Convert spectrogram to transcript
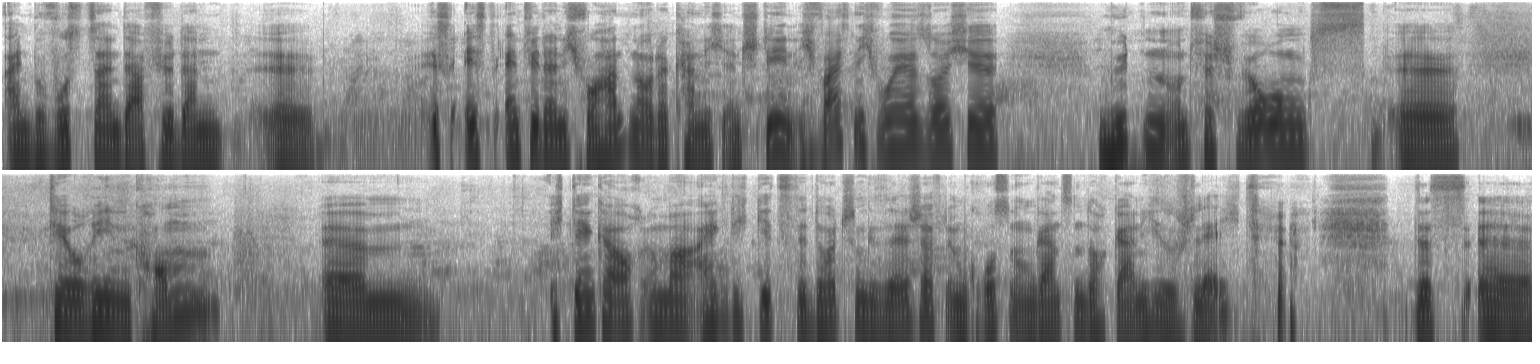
ein Bewusstsein dafür dann äh, ist, ist entweder nicht vorhanden oder kann nicht entstehen. Ich weiß nicht, woher solche Mythen und Verschwörungstheorien äh, kommen. Ähm, ich denke auch immer, eigentlich geht es der deutschen Gesellschaft im Großen und Ganzen doch gar nicht so schlecht. Das, äh,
